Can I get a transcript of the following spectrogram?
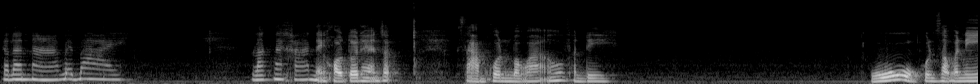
กันแล้วนะบ๊ายบาย รักนะคะไหนขอตัวแทนสักสามคนบอกว่าเออฝันดีโอ้คุณสวนี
